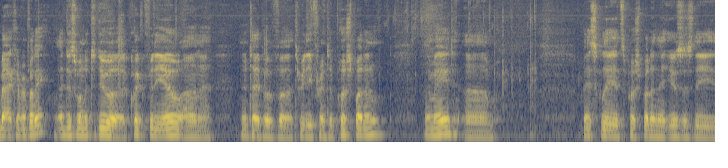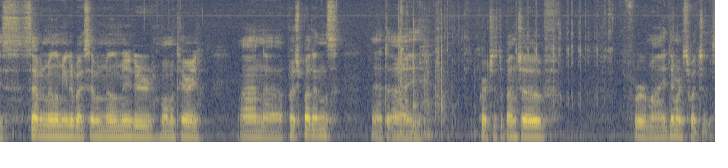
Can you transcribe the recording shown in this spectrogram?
back everybody. I just wanted to do a quick video on a new type of uh, 3D printed push button I made. Um, basically it's a push button that uses these 7mm by 7mm momentary on uh, push buttons that I purchased a bunch of for my dimmer switches.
